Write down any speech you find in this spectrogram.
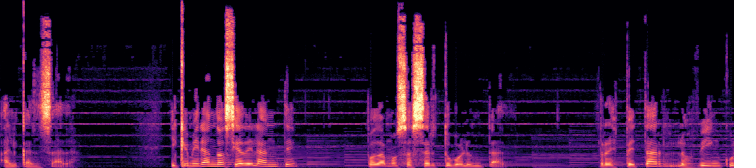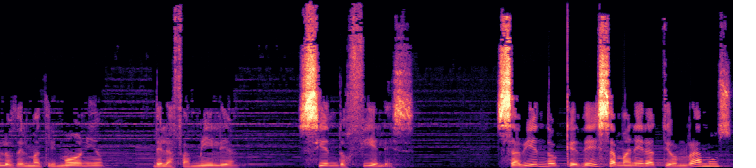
alcanzada. Y que mirando hacia adelante podamos hacer tu voluntad, respetar los vínculos del matrimonio, de la familia, siendo fieles, sabiendo que de esa manera te honramos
